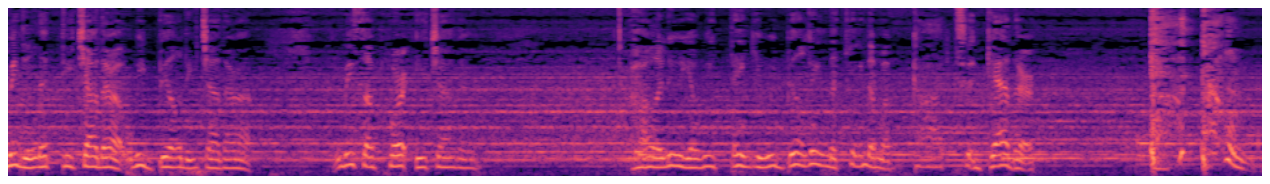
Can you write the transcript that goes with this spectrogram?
We lift each other up. We build each other up. We support each other. Hallelujah. We thank you. We're building the kingdom of God together.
